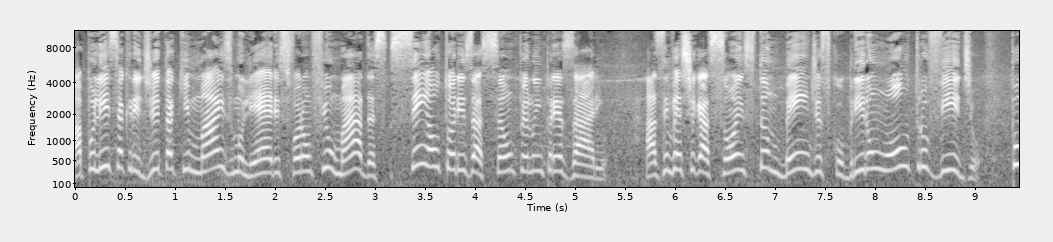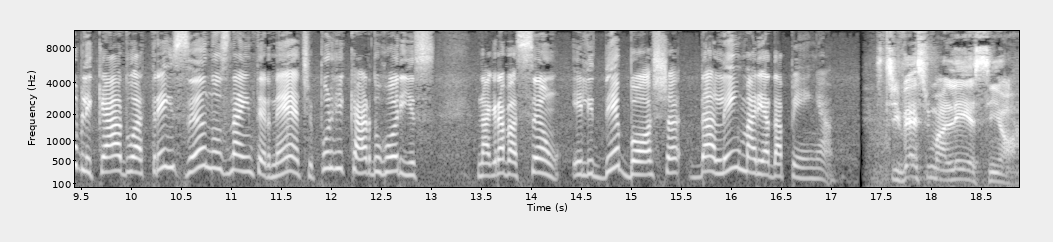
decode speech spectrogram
A polícia acredita que mais mulheres foram filmadas sem autorização pelo empresário. As investigações também descobriram um outro vídeo, publicado há três anos na internet por Ricardo Roriz. Na gravação, ele debocha da Lei Maria da Penha. Se tivesse uma lei assim, ó,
